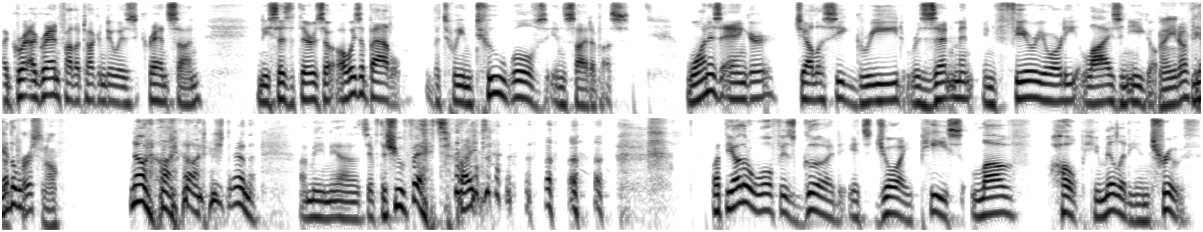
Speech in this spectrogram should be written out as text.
a, gra- a grandfather talking to his grandson. And he says that there is a, always a battle between two wolves inside of us. One is anger, jealousy, greed, resentment, inferiority, lies, and ego. now, you don't have to the get other- personal. No, no, I understand that. I mean, you know, if the shoe fits, right? but the other wolf is good. It's joy, peace, love, hope, humility, and truth.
